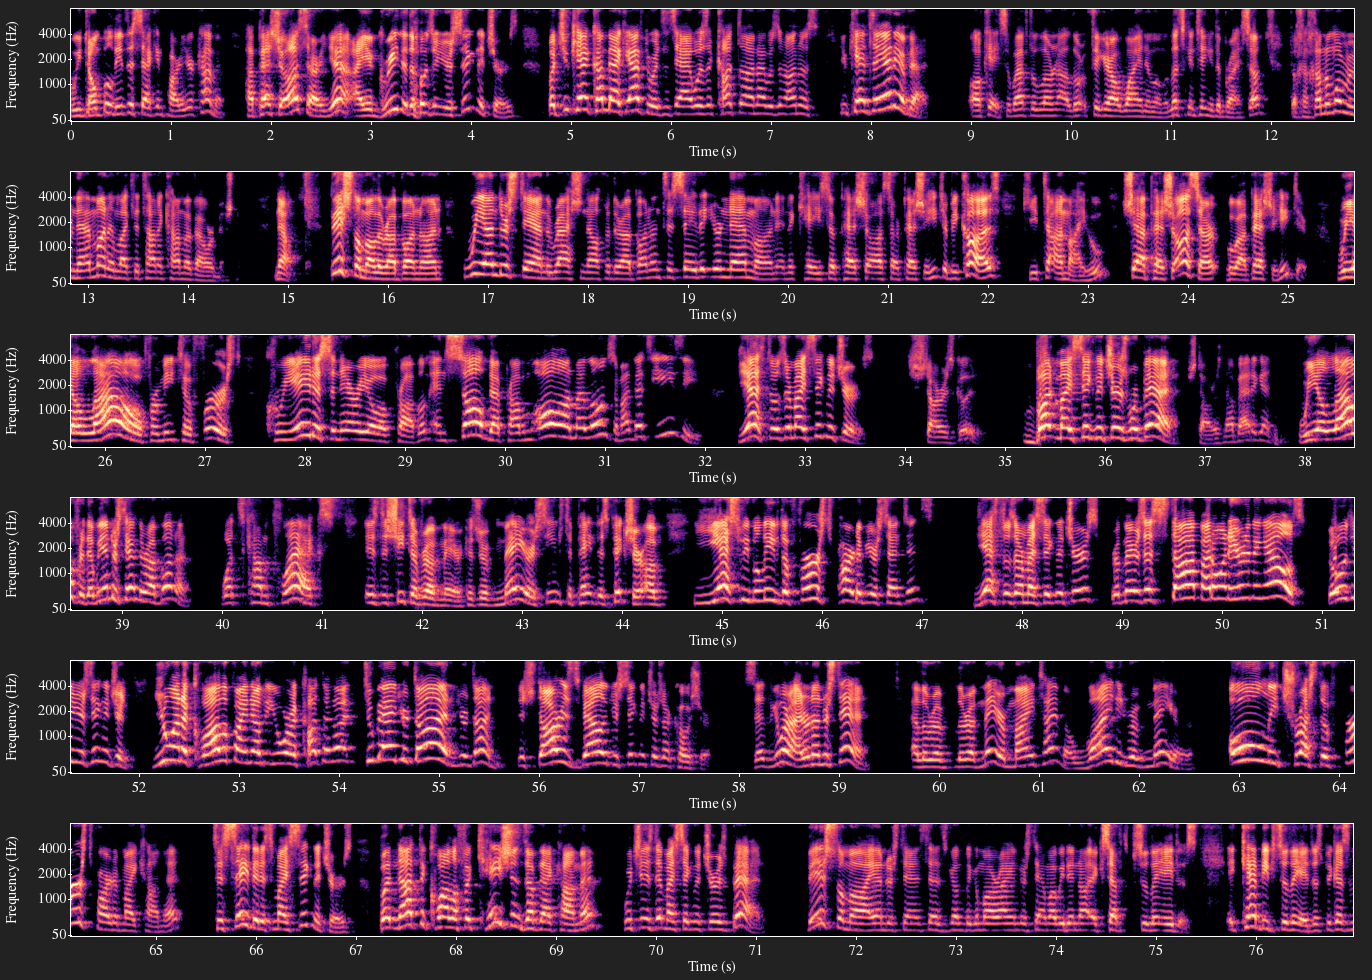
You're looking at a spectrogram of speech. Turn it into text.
We don't believe the second part of your comment. Hapesha asar, yeah, I agree that those are your signatures, but you can't come back afterwards and say I was a kata and I was an anus. You can't say any of that. Okay, so we have to learn, uh, figure out why in a moment. Let's continue the brisa. The chachamim like the Tanakam of our Mishnah. Now, Bishlam al Rabbanon, we understand the rationale for the Rabbanon to say that you're Neman in the case of Pesha Asar Pesha Hiter because Kita Amayhu, Shea Pesha Asar, Hu Pesha Hiter. We allow for me to first create a scenario of problem and solve that problem all on my lonesome. That's easy. Yes, those are my signatures. Star is good. But my signatures were bad. Star is not bad again. We allow for that. We understand the Rabbanon. What's complex is the sheet of Rav Meir, because Rav Meir seems to paint this picture of yes, we believe the first part of your sentence. Yes, those are my signatures. Rav Meir says, stop, I don't want to hear anything else. Those are your signatures. You want to qualify now that you were a katan? Uh, too bad, you're done. You're done. The star is valid, your signatures are kosher. Said the Gemara, I don't understand. And the Rav Meir, my time. Why did Rav Meir only trust the first part of my comment to say that it's my signatures, but not the qualifications of that comment, which is that my signature is bad. Beishlama, I understand, says the Gemara, I understand why we did not accept Psule Edus. It can't be Psule Edus because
